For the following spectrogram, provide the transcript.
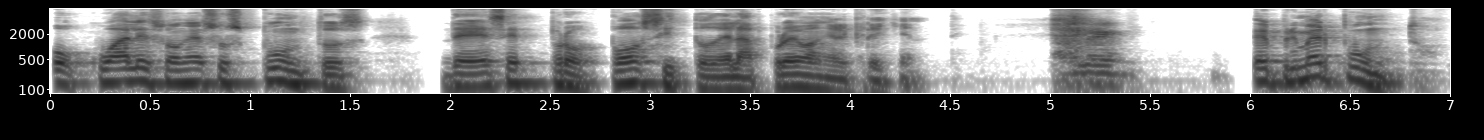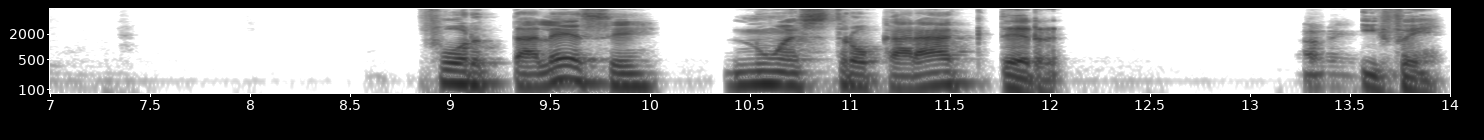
o cuáles son esos puntos de ese propósito de la prueba en el creyente. El primer punto, fortalece nuestro carácter y fe.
